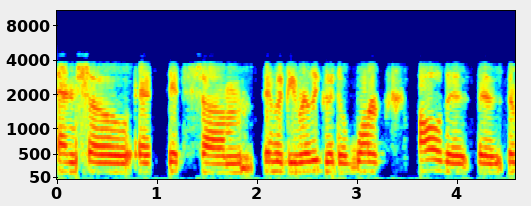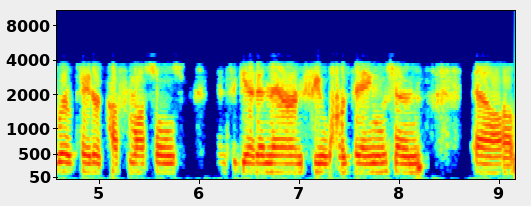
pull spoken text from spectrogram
And so it, it's um, it would be really good to work all the, the the rotator cuff muscles and to get in there and feel for things and uh,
